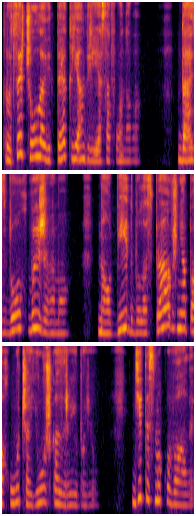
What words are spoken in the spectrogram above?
Про це чула від теклі Андрія Сафонова. Дасть Бог виживемо. На обід була справжня пахуча юшка з рибою. Діти смакували,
